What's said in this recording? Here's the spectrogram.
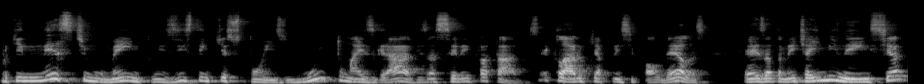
Porque neste momento existem questões muito mais graves a serem tratadas. É claro que a principal delas é exatamente a iminência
